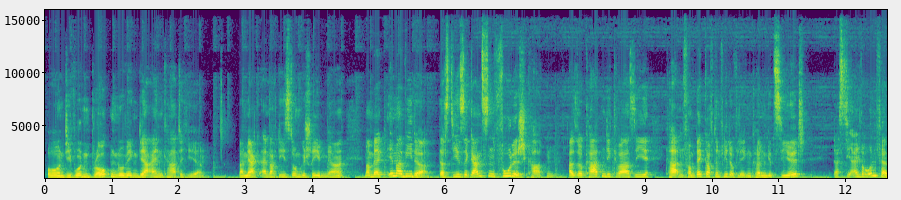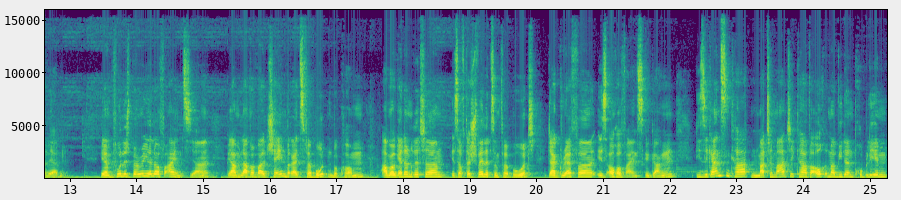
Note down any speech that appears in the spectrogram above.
Und die wurden broken nur wegen der einen Karte hier. Man merkt einfach, die ist dumm geschrieben, ja. Man merkt immer wieder, dass diese ganzen Foolish-Karten, also Karten, die quasi Karten vom Deck auf den Friedhof legen können, gezielt, dass die einfach unfair werden. Wir haben Foolish Burial auf 1, ja. Wir haben Lavaval Chain bereits verboten bekommen, aber Geddon Ritter ist auf der Schwelle zum Verbot. Dark Greffer ist auch auf 1 gegangen. Diese ganzen Karten, Mathematika war auch immer wieder ein Problem.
